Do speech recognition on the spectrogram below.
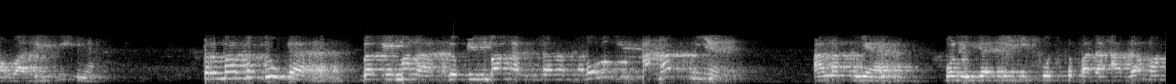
mewarisinya Termasuk juga bagaimana kebimbangan secara psikologis anaknya. Anaknya boleh jadi ikut kepada agama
